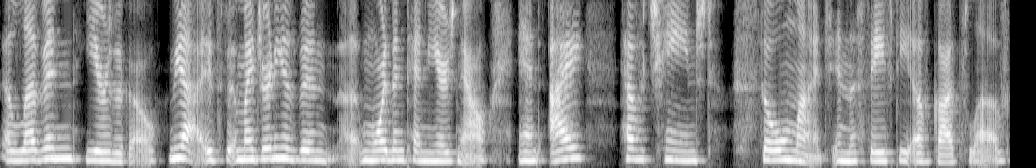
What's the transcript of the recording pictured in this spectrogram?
11 years ago. Yeah it's my journey has been uh, more than 10 years now and i have changed so much in the safety of God's love.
